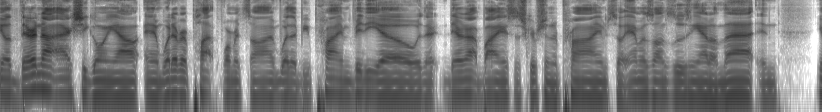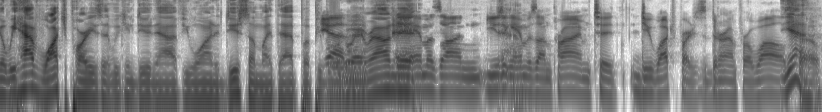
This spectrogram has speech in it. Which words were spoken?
you know they're not actually going out and whatever platform it's on whether it be prime video they're, they're not buying a subscription to prime so amazon's losing out on that and you know we have watch parties that we can do now if you wanted to do something like that but people yeah, are going the- around the it Amazon using Yeah. Amazon Prime to do watch parties has been around for a while. Yeah. So.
